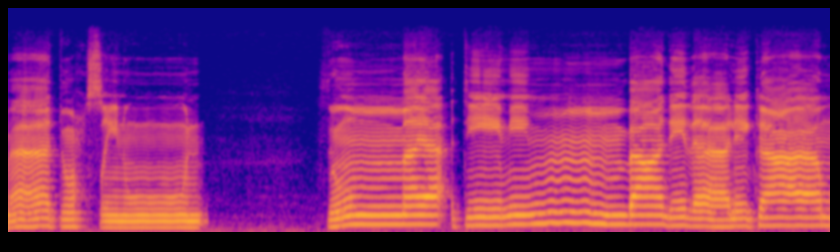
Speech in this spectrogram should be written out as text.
مما تحصنون. ثم يأتي من بعد ذلك عام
